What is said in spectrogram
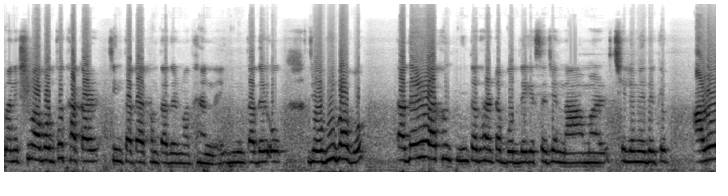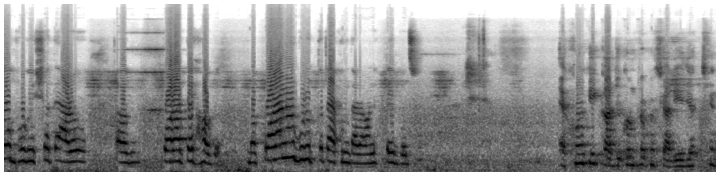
মানে সীমাবদ্ধ থাকার চিন্তাটা এখন তাদের মাথায় নাই। এবং তাদের ও- যে অভিভাবক তাদেরও এখন চিন্তাধারাটা বদলে গেছে যে না আমার ছেলে মেয়েদেরকে আরও ভবিষ্যতে আরও পড়াতে হবে বা পড়ানোর গুরুত্বটা এখন তারা অনেকটাই বোঝে। এখন কি কার্যক্রমটা আপনারা চালিয়ে যাচ্ছেন?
